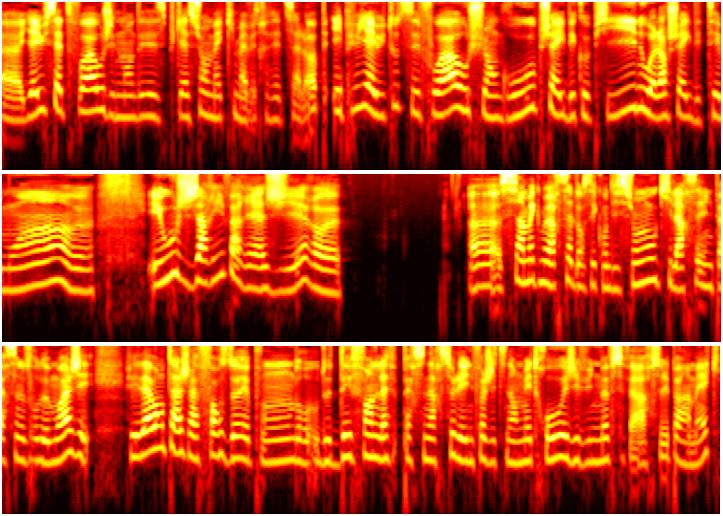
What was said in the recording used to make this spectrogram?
euh, il y a eu cette fois où j'ai demandé des explications au mec qui m'avait traité de salope. Et puis il y a eu toutes ces fois où je suis en groupe, je suis avec des copines ou alors je suis avec des témoins euh, et où j'arrive à réagir. Euh, euh, si un mec me harcèle dans ces conditions ou qu'il harcèle une personne autour de moi, j'ai davantage la force de répondre ou de défendre la personne harcelée. Une fois, j'étais dans le métro et j'ai vu une meuf se faire harceler par un mec.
